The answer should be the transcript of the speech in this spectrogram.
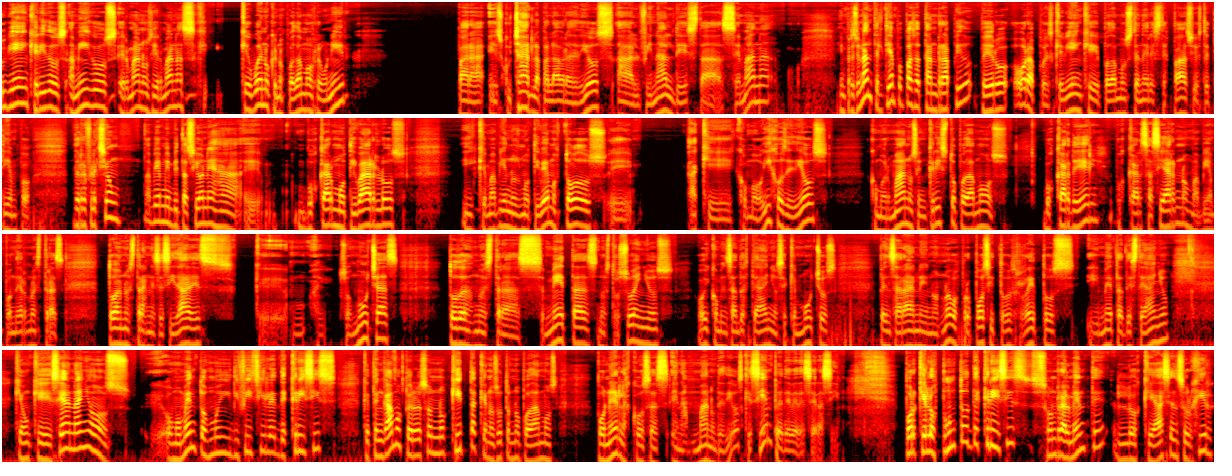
Muy bien, queridos amigos, hermanos y hermanas, qué, bueno que nos podamos reunir para escuchar la palabra de Dios al final de esta semana. Impresionante, el tiempo pasa tan rápido, pero ahora pues qué bien que podamos tener este espacio, este tiempo de reflexión. También mi invitación es a eh, buscar motivarlos y que más bien nos motivemos todos eh, a que como hijos de Dios, como hermanos en Cristo, podamos buscar de Él, buscar saciarnos, más bien poner nuestras, todas nuestras necesidades, que son muchas, todas nuestras metas, nuestros sueños. Hoy comenzando este año, sé que muchos pensarán en los nuevos propósitos, retos y metas de este año, que aunque sean años o momentos muy difíciles de crisis que tengamos, pero eso no quita que nosotros no podamos poner las cosas en las manos de Dios, que siempre debe de ser así. Porque los puntos de crisis son realmente los que hacen surgir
